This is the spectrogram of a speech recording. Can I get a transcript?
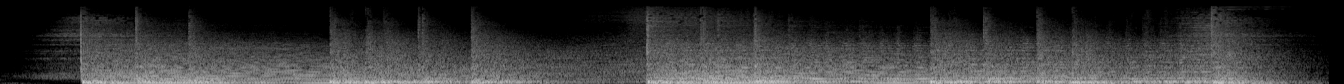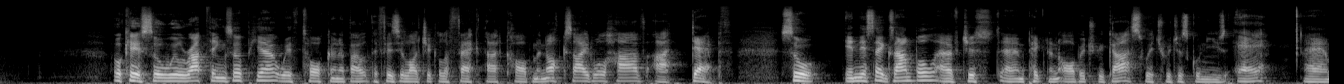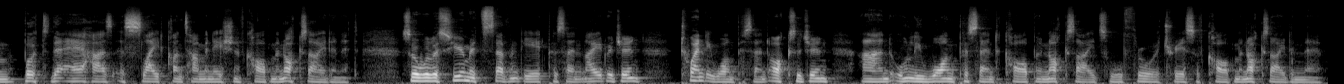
Okay, so we'll wrap things up here with talking about the physiological effect that carbon monoxide will have at depth. So in this example, I've just um, picked an arbitrary gas, which we're just going to use air, um, but the air has a slight contamination of carbon monoxide in it. So we'll assume it's 78% nitrogen, 21% oxygen, and only 1% carbon monoxide. So we'll throw a trace of carbon monoxide in there.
